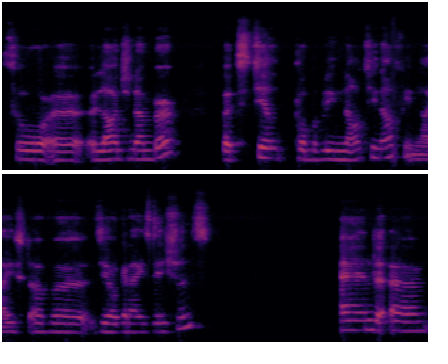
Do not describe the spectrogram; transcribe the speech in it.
So uh, a large number, but still probably not enough in light of uh, the organizations. And um,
